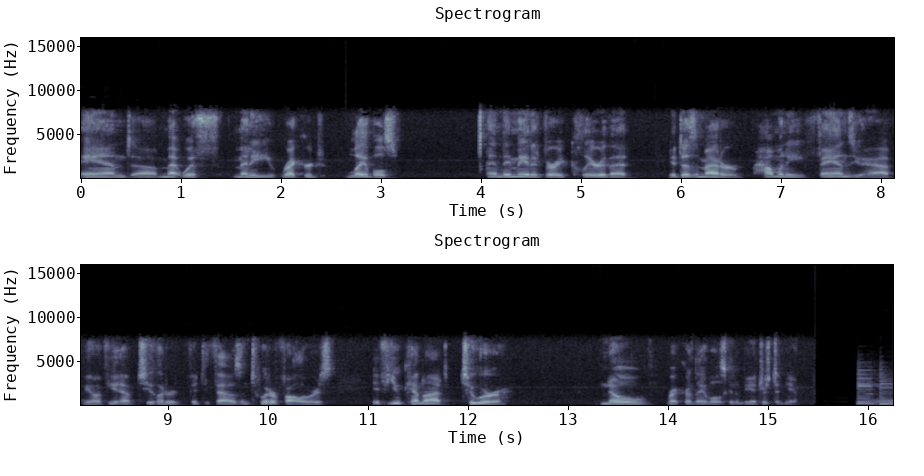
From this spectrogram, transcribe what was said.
and uh, met with many record labels and they made it very clear that it doesn't matter how many fans you have. You know, if you have 250,000 Twitter followers, if you cannot tour, no record label is going to be interested in you.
